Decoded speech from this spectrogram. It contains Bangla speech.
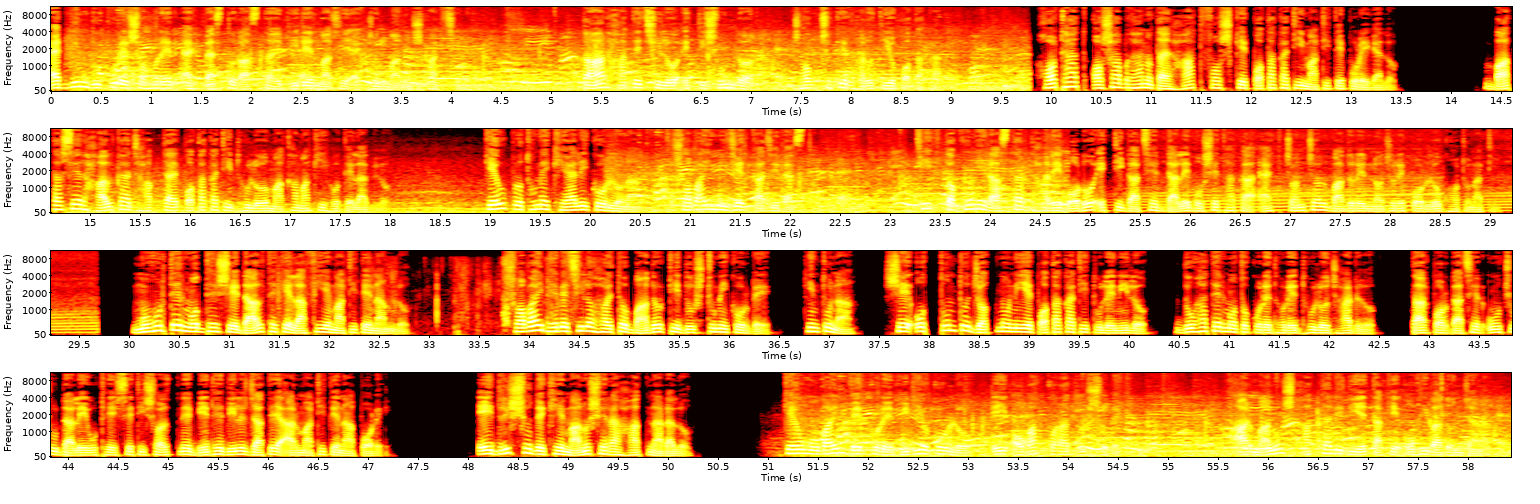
একদিন দুপুরে শহরের এক ব্যস্ত রাস্তায় ভিড়ের মাঝে একজন মানুষ হাঁটছিলেন। তার হাতে ছিল একটি সুন্দর, ঝকঝকে ভারতীয় পতাকা। হঠাৎ অসাবধানতায় হাত ফসকে পতাকাটি মাটিতে পড়ে গেল। বাতাসের হালকা ঝাপটায় পতাকাটি ধুলো মাখামাখি হতে লাগল। কেউ প্রথমে খেয়ালই করল না, সবাই নিজের কাজে ব্যস্ত। ঠিক তখনই রাস্তার ধারে বড় একটি গাছের ডালে বসে থাকা এক চঞ্চল বাদরের নজরে পড়ল ঘটনাটি। মুহূর্তের মধ্যে সে ডাল থেকে লাফিয়ে মাটিতে নামল। সবাই ভেবেছিল হয়তো বাঁদরটি দুষ্টুমি করবে, কিন্তু না, সে অত্যন্ত যত্ন নিয়ে পতাকাটি তুলে নিল, দুহাতের মতো করে ধরে ধুলো ঝাড়ল, তারপর গাছের উঁচু ডালে উঠে সেটি সযত্নে বেঁধে দিল যাতে আর মাটিতে না পড়ে। এই দৃশ্য দেখে মানুষেরা হাত নাড়াল। কেউ মোবাইল বের করে ভিডিও করল, এই অবাক করা দৃশ্য দেখে। আর মানুষ হাততালি দিয়ে তাকে অভিবাদন জানায়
